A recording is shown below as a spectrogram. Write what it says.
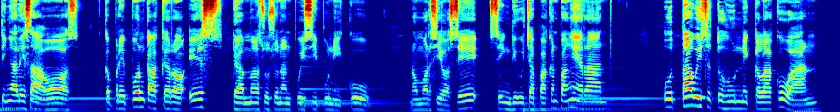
tingali saos. Kepripun kakek Rois damel susunan puisi puniku. Nomor siose sing diucapaken pangeran. Utawi setuhune kelakuan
